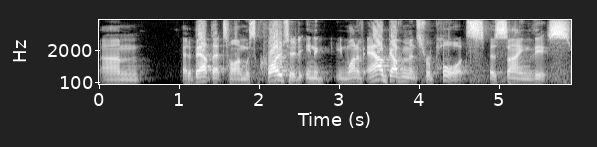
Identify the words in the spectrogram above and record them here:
um, at about that time was quoted in, a, in one of our government's reports as saying this.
